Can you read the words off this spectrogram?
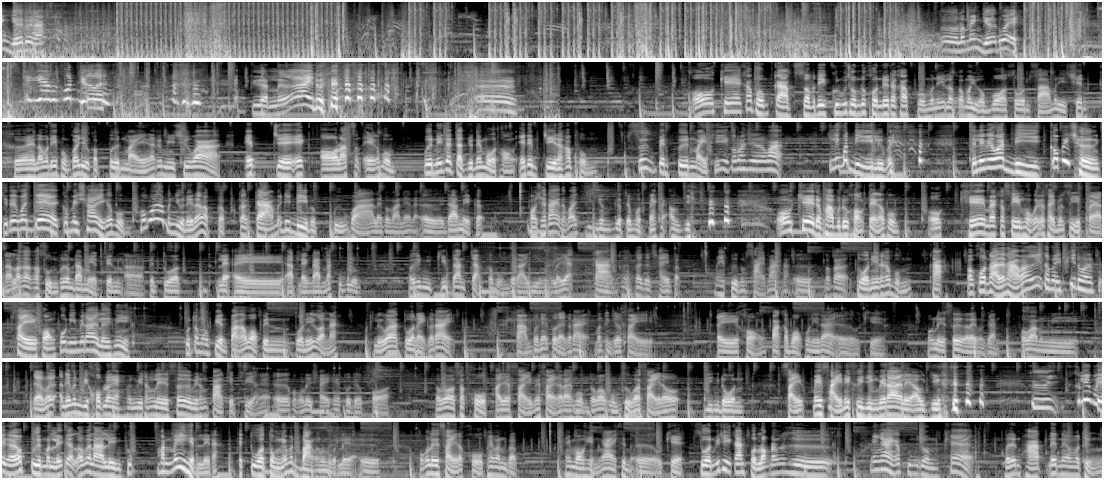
ม่งเยอะด้วยนะเออแล้วแม่งเยอะด้วยไอ้เหี้ยมันโคตรเยอะเลย เกลือนเลยดูเออ โอเคครับผมกับสวัสดีคุณผู้ชมทุกคนด้วยนะครับ ผมวันนี้เราก็มาอยู่กับวอ r z โซน3มาดีเช่นเคย แล้ววันนี้ผมก็อยู่กับปืนใหม่นะที่มีชื่อว่า FJX Aurus นั่นเองครับผม ปืนนี้จะจัดอยู่ในโหมดของ SMG นะครับผม ซึ่งเป็นปืนใหม่ที่ก็ต้องเรียกได้ว่าจะเรียกว่าดีหรือไม่จะเรียกได้ว่าดีก็ไม่เชิง จะเรียกว่าแย่ก็ไม่ใช่ครับผม เพราะว่ามันอยู่ในระดับแบบกลางๆ ไม่ได้ดีแบบบือหวาอะไรประมาณนี้นะเออดาเมจก็พอใช้ได้แต่ว่ายิงจนเกือบจะหมดแม็กซ์แล้วเอาจริง โอเค เดี๋ยวพาไปดูของแต่งครับผมโอเคแมกกาซีนผมก็จะใส่เป็น 48 นะ แล้วก็กระสุนเพิ่มดาเมจเป็นอ่าเป็นตัวและไออัดแรงดันนะคุณผู้ชมก็จะมีกิฟต์ด้านจับครับผมเวลายิงระยะกลางก็จะใช้แบบไม่ให้ปืนมันสายมากนะเออแล้วก็ตัวนี้นะครับผมถ้าบางคนอาจจะถามว่าเอ้ยทำไมพี่ทำไมใส่ของพวกนี้ไม่ได้เลยนี่ คุณต้องมาเปลี่ยนปากกระบอกเป็นตัวนี้ก่อนนะ หรือว่าตัวไหนก็ได้สามตัวนี้ตัวไหนก็ได้ มันถึงจะใส่ไอของปากกระบอกพวกนี้ได้เออโอเค พวกเลเซอร์อะไรเหมือนกัน เพราะว่ามันมี แต่ว่าอันนี้มันมีครบแล้วไง มันมีทั้งเลเซอร์มีทั้งปากเก็บเสียงเออผมก็เลยใช้แค่ตัวเดียวพอ แล้วก็สโคปใครจะใส่ไม่ใส่ก็ได้ผม แต่ว่าผมรู้สึกว่าใส่แล้วยิงโดน ใส่ไม่ใส่นี่คือยิงไม่ได้เลยเอาจริง คือเขาเรียกว่ายังไงว่าปืนมันเล็กอะแล้วเวลาเล็งปุ๊บมันไม่เห็นเลยนะไอตัวตรงนี้มันบังไปหมดเลยอเออผมก็เลยใส่ตะโขบให้มันแบบให้มองเห็นง่ายขึ้นเออโอเค ส่วนวิธีการปลดล็อกนั้นก็คือ ง่ายๆครับคุณผู้ชมแค่ไปเล่นพาร์ทเล่นให้มาถึง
